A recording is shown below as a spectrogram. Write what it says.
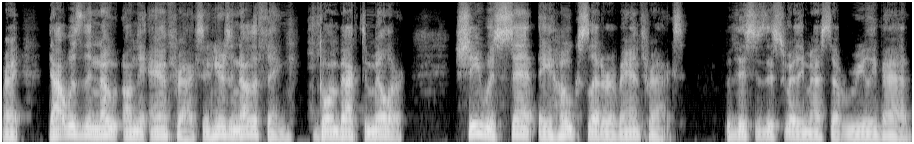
right? That was the note on the anthrax. And here's another thing going back to Miller. She was sent a hoax letter of anthrax, but this is this is where they messed up really bad.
